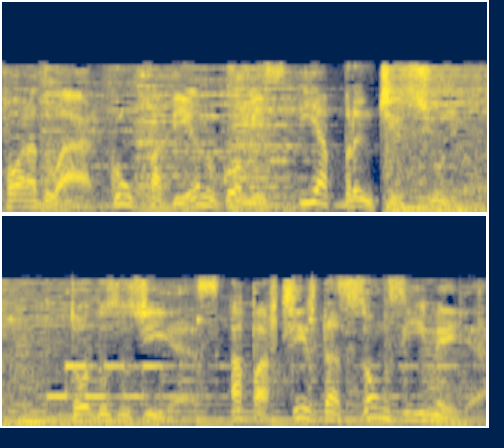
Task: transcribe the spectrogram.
Fora do Ar com Fabiano Gomes e Abrantes Júnior. Todos os dias, a partir das onze e meia.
